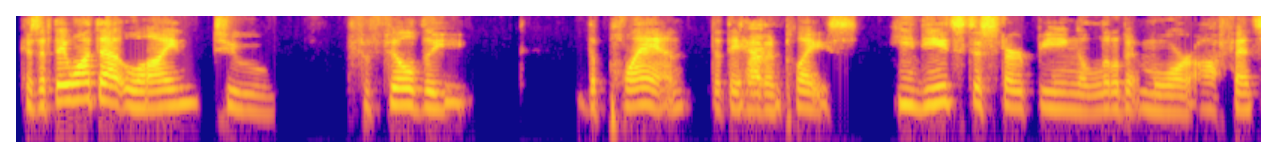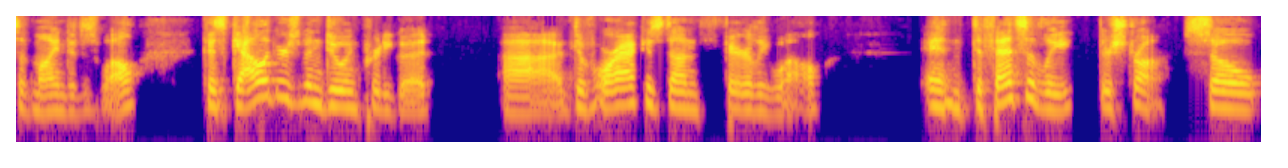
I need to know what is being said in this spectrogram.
Because if they want that line to fulfill the the plan that they have in place, he needs to start being a little bit more offensive minded as well. Because Gallagher's been doing pretty good. Uh, Dvorak has done fairly well, and defensively they're strong. So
